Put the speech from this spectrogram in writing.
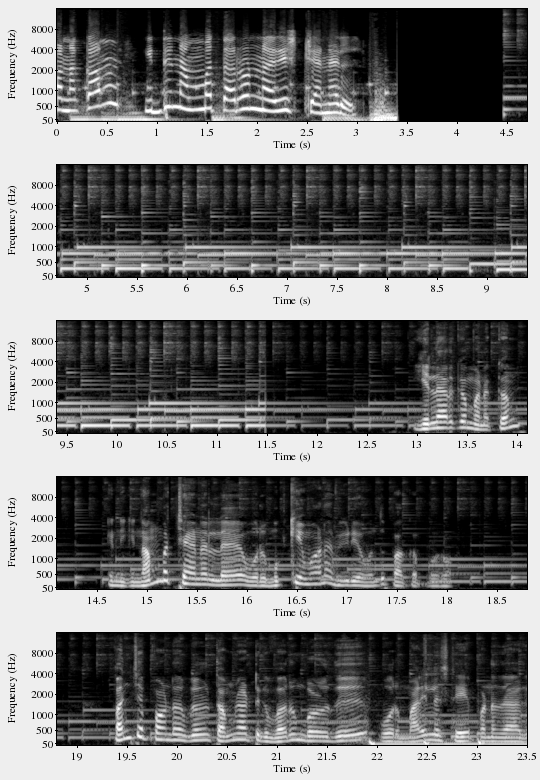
வணக்கம். இது நம்ம தருண் நரிஷ் சேனல். எல்லாருக்கும் வணக்கம். இன்னைக்கு நம்ம சேனல்ல ஒரு முக்கியமான வீடியோ வந்து பார்க்க போறோம். பஞ்ச பாண்டவர்கள் தமிழ்நாட்டுக்கு வரும்பொழுது ஒரு மலையில் ஸ்டே பண்ணதாக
